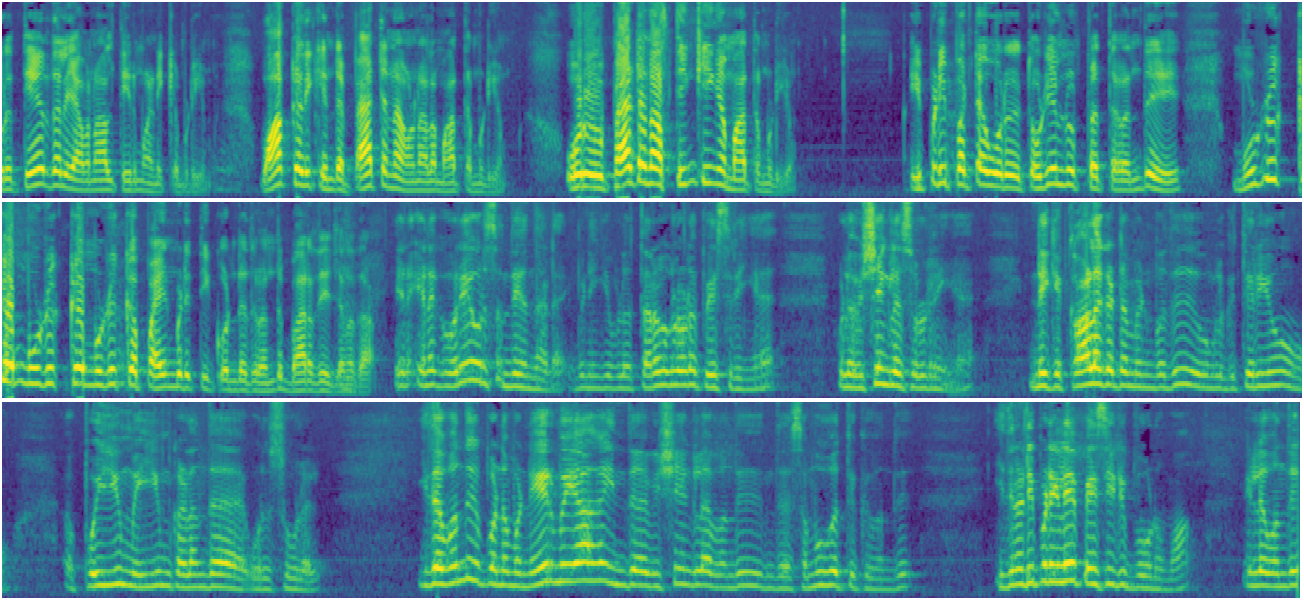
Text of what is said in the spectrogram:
ஒரு தேர்தலை அவனால் தீர்மானிக்க முடியும். வாக்களிக்கின்ற பேட்டர்னை அவனால் மாற்ற முடியும். ஒரு பேட்டர்ன் ஆஃப் திங்கிங்கை மாற்ற முடியும். இப்படிப்பட்ட ஒரு தொழில்நுட்பத்தை வந்து முழுக்க முழுக்க முழுக்க பயன்படுத்தி கொண்டது வந்து பாரதிய ஜனதா. எனக்கு ஒரே ஒரு சந்தேகம் தானே. இப்போ நீங்கள் இவ்வளோ தரவுகளோடு பேசுகிறீங்க இவ்வளோ விஷயங்களை சொல்கிறீங்க இன்றைக்கி காலகட்டம் என்பது உங்களுக்கு தெரியும் பொய்யும் மெய்யும் கலந்த ஒரு சூழல். இதை வந்து இப்போ நம்ம நேர்மையாக இந்த விஷயங்களை வந்து இந்த சமூகத்துக்கு வந்து இதன் அடிப்படையிலே பேசிட்டு போகணுமா? இல்லை வந்து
